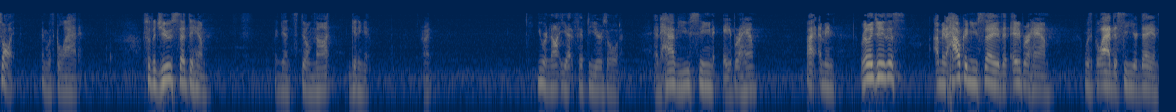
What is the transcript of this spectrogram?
saw it and was glad. So the Jews said to him, again, still not getting it. Right? You are not yet 50 years old. And have you seen Abraham? I, I mean, Really, Jesus? I mean, how can you say that Abraham was glad to see your day and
